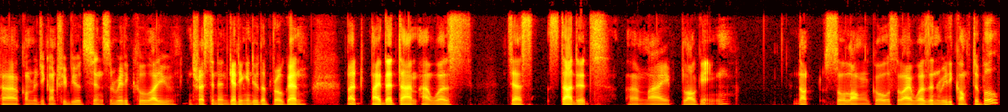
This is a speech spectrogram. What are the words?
uh, community contributions really cool? Are you interested in getting into the program?" But by that time, I was just started uh, my blogging not so long ago, so I wasn't really comfortable.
